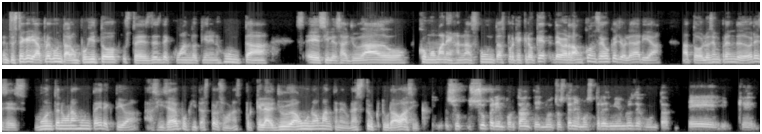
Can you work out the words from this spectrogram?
Entonces te quería preguntar un poquito, ustedes desde cuándo tienen junta, eh, si les ha ayudado, cómo manejan las juntas, porque creo que de verdad un consejo que yo le daría a todos los emprendedores es monten una junta directiva, así sea de poquitas personas, porque le ayuda a uno a mantener una estructura básica. Súper importante. Nosotros tenemos tres miembros de junta eh, que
